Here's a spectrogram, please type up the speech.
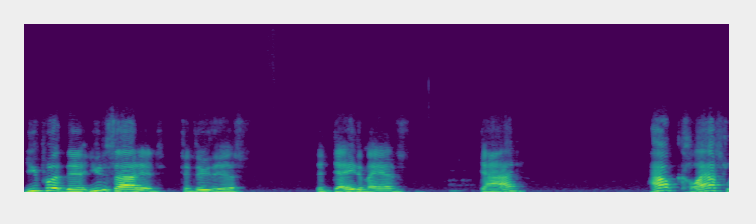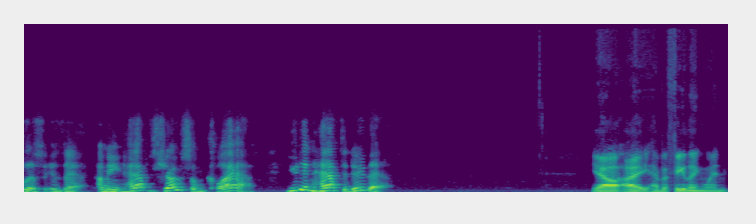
You put the you decided to do this the day the man's died. How classless is that? I mean, have to show some class. You didn't have to do that. Yeah, I have a feeling when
